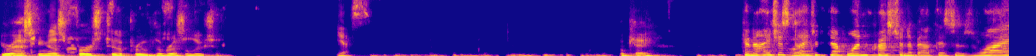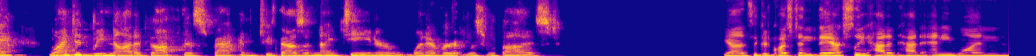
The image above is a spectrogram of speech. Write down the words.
you're asking us first to approve the resolution, Yes. Okay? Can I just, I Um, just have one question about this is why, why did we not adopt this back in two thousand nineteen or whenever it was revised? Yeah, that's a good question. They actually hadn't had anyone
